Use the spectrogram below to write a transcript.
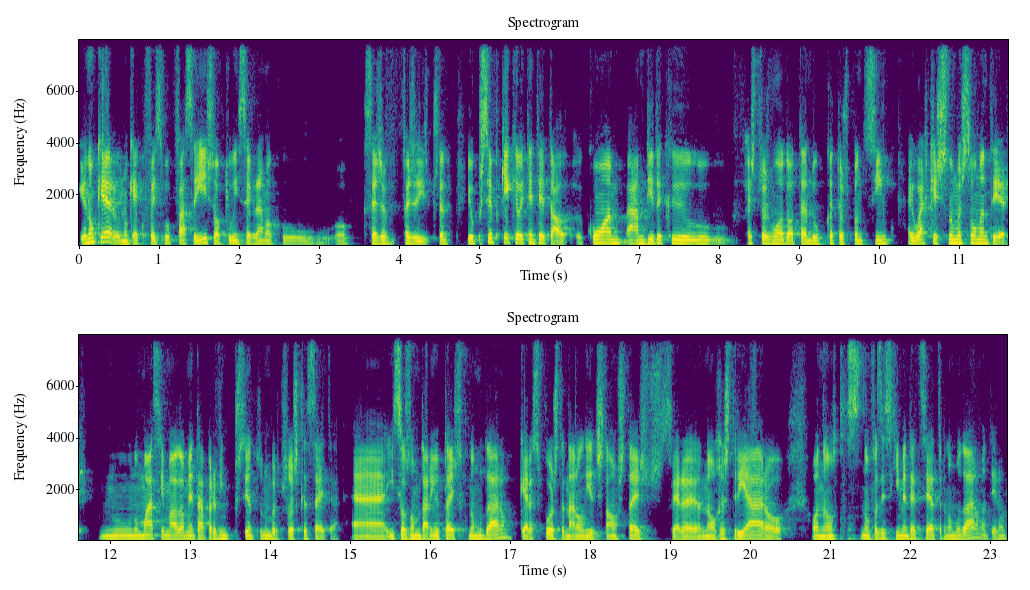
eu não quero, não quero que o Facebook faça isto ou que o Instagram ou que, o, ou que seja faça isto. Portanto, eu percebo porque é que é 80 e tal. Com a, à medida que o, as pessoas vão adotando o 14.5, eu acho que estes números se vão manter. No, no máximo, há de aumentar para 20% do número de pessoas que aceita. Uh, e se eles não mudarem o texto que não mudaram, que era suposto andaram ali testar uns textos, se era não rastrear ou, ou não, não fazer seguimento, etc., não mudaram, mantiveram,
